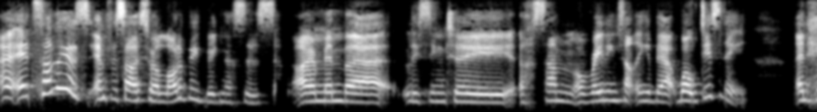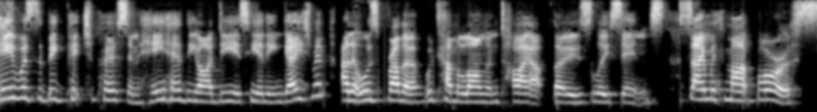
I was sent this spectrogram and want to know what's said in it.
Uh, it's something that's emphasized to a lot of big businesses. I remember listening to some or reading something about Walt Disney and he was the big picture person. He had the ideas, he had the engagement, and it was brother would come along and tie up those loose ends. Same with Mark Bouris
